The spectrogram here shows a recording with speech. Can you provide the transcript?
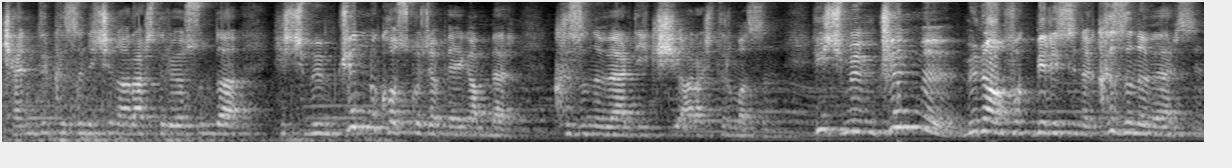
Kendi kızın için araştırıyorsun da hiç mümkün mü koskoca peygamber kızını verdiği kişiyi araştırmasın? Hiç mümkün mü münafık birisine kızını versin?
